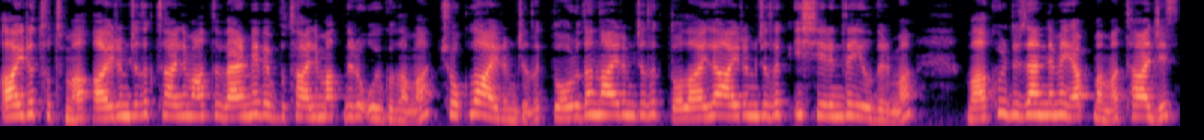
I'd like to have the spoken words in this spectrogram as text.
ayrı tutma, ayrımcılık talimatı verme ve bu talimatları uygulama, çoklu ayrımcılık, doğrudan ayrımcılık, dolaylı ayrımcılık, iş yerinde yıldırma, makul düzenleme yapmama, taciz,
